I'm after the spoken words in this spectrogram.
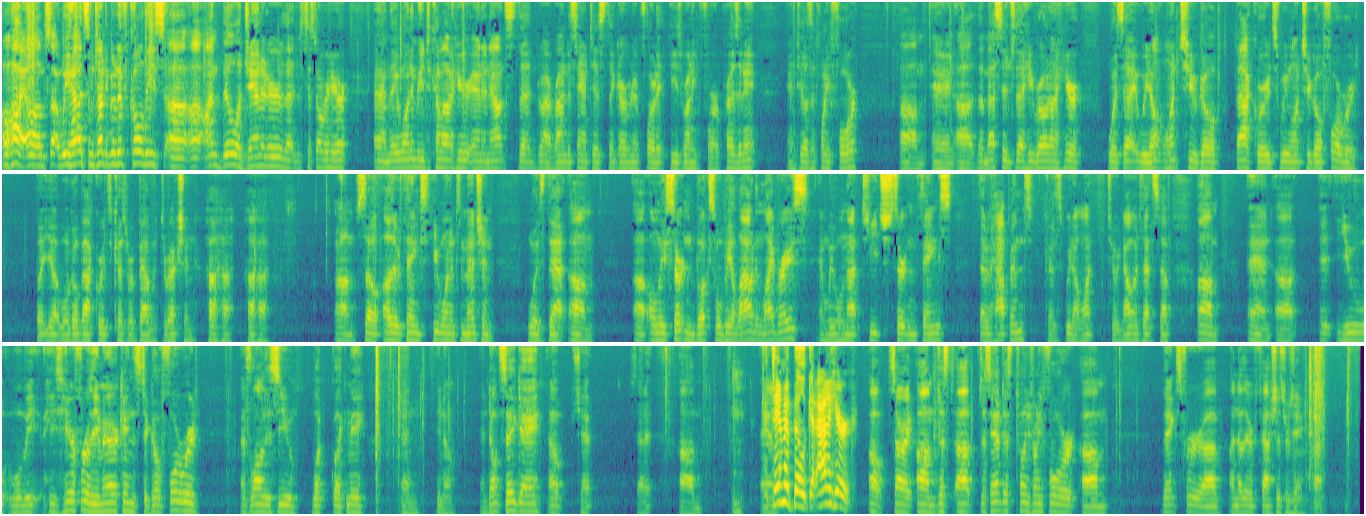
Oh hi. Um, so we had some technical difficulties. Uh, uh, I'm Bill, a janitor that is just over here, and they wanted me to come out here and announce that uh, Ron DeSantis, the governor of Florida, he's running for president in 2024. Um, and uh, the message that he wrote on here was that we don't want to go backwards, we want to go forward, but yet we'll go backwards because we're bad with direction. Ha ha ha ha. Um, so other things he wanted to mention was that. Um, uh, only certain books will be allowed in libraries, and we will not teach certain things that have happened because we don't want to acknowledge that stuff. Um, and uh, it, you will be. He's here for the Americans to go forward, as long as you look like me, and you know, and don't say gay. Oh shit, said it. Um, God damn it, Bill! Get out of here. Oh, sorry. Um, just uh, DeSantis 2024. Um, Thanks for uh, another fascist regime.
